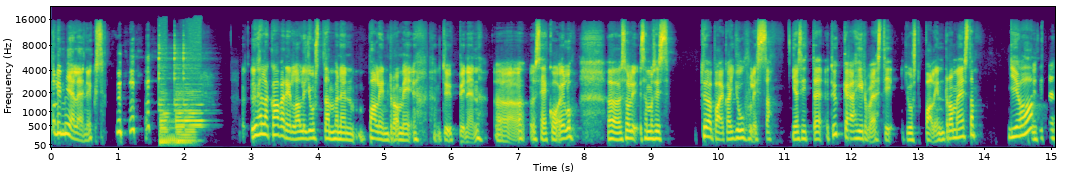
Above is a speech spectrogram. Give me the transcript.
tuli mieleen yksi. Yhdellä kaverilla oli just tämmöinen palindromi-tyyppinen ö, sekoilu. Ö, se oli semmoisissa työpaikan juhlissa ja sitten tykkää hirveästi just palindromeista. Joo. Ja sitten,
